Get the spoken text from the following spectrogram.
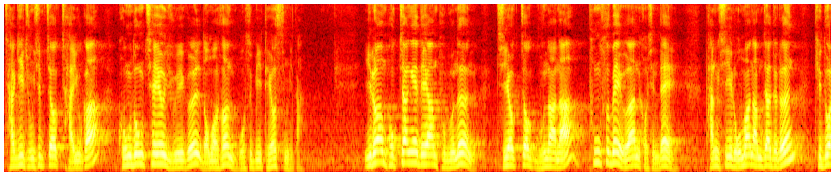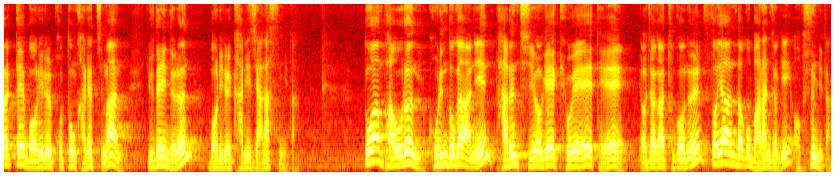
자기 중심적 자유가 공동체의 유익을 넘어선 모습이 되었습니다. 이러한 복장에 대한 부분은 지역적 문화나 풍습에 의한 것인데 당시 로마 남자들은 기도할 때 머리를 보통 가렸지만 유대인들은 머리를 가리지 않았습니다. 또한 바울은 고린도가 아닌 다른 지역의 교회에 대해 여자가 두건을 써야 한다고 말한 적이 없습니다.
